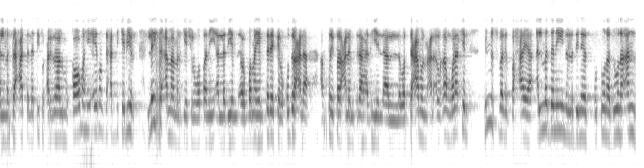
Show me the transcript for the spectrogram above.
المساحات التي تحررها المقاومة. هي أيضا تحدي كبير ليس أمام الجيش الوطني الذي ربما يمتلك القدرة على السيطرة على مثل هذه والتعامل مع الألغام ولكن بالنسبة للضحايا المدنيين الذين يسقطون دون ان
